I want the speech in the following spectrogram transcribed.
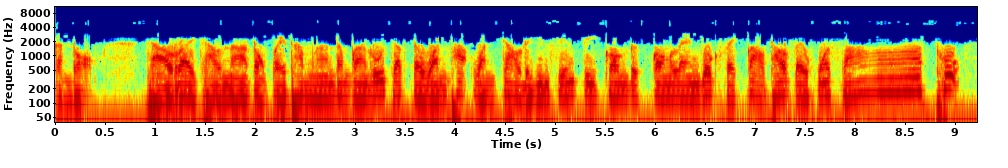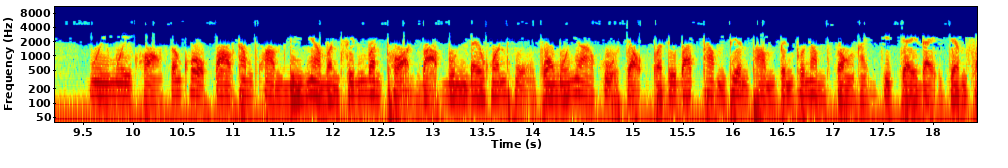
กันดอก ชาวไร่ชาวนาต้องไปทำงานทำการรู้จักแต่วันพระวันเจ้าได้ยินเสียงตีกองดึกกองแรงยกใส่ก้าวเท้าใส่หัวสาธุมุยมุยของต้องโคเปล่าทำความดีเนี่ยมันสิ้นวันพอดบาปบุญใดหวนหูพวงมุญาคู่เจ้าปฏิบัติธรรมเพียรพำเป็นผู้นำทรงให้จิตใจใดแจ่มใส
